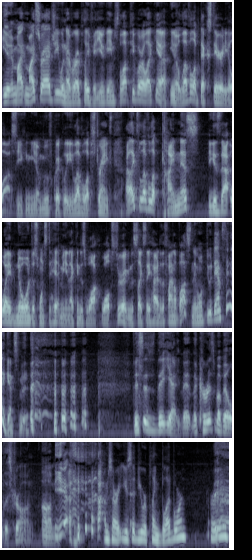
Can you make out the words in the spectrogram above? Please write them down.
you know, my my strategy whenever I play video games, a lot of people are like, yeah, you know, level up dexterity a lot so you can you know move quickly, level up strength. I like to level up kindness because that way no one just wants to hit me and I can just walk waltz through. I can just like say hi to the final boss and they won't do a damn thing against me. This is the yeah the, the charisma build is strong. Um, yeah, I'm sorry. You said you were playing Bloodborne earlier.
